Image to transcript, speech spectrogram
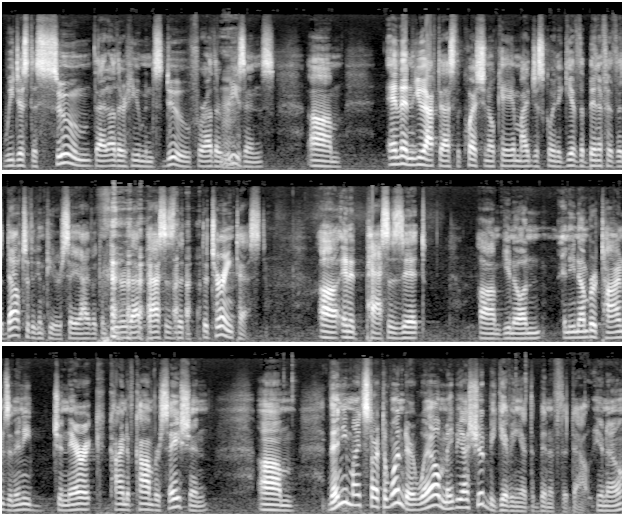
we just assume that other humans do for other reasons. Um, and then you have to ask the question, okay, am I just going to give the benefit of the doubt to the computer? Say I have a computer that passes the, the Turing test, uh, and it passes it, um, you know, n- any number of times in any generic kind of conversation. Um, then you might start to wonder, well, maybe I should be giving it the benefit of the doubt, you know,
